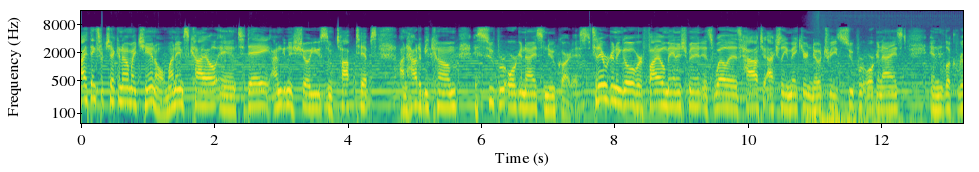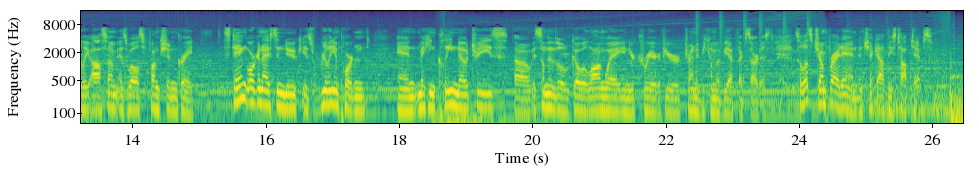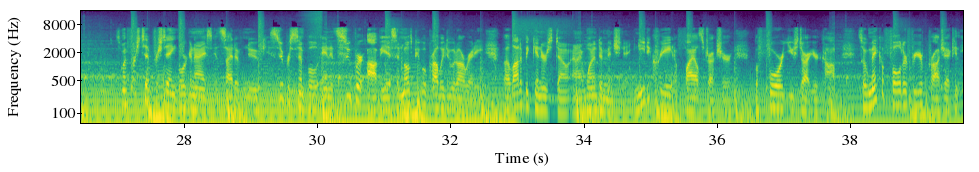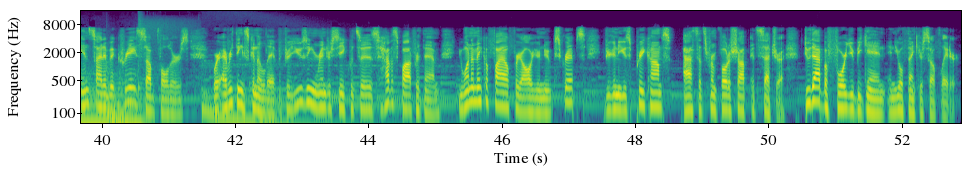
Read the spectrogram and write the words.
Hi, thanks for checking out my channel. My name's Kyle, and today I'm going to show you some top tips on how to become a super organized nuke artist. Today we're going to go over file management as well as how to actually make your node trees super organized and look really awesome as well as function great. Staying organized in Nuke is really important, and making clean node trees uh, is something that will go a long way in your career if you're trying to become a VFX artist. So let's jump right in and check out these top tips. My first tip for staying organized inside of Nuke is super simple and it's super obvious and most people probably do it already, but a lot of beginners don't and I wanted to mention it. You need to create a file structure before you start your comp. So make a folder for your project and inside of it create subfolders where everything's going to live. If you're using render sequences, have a spot for them. You want to make a file for all your Nuke scripts. If you're going to use pre-comps, assets from Photoshop, etc. Do that before you begin and you'll thank yourself later.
